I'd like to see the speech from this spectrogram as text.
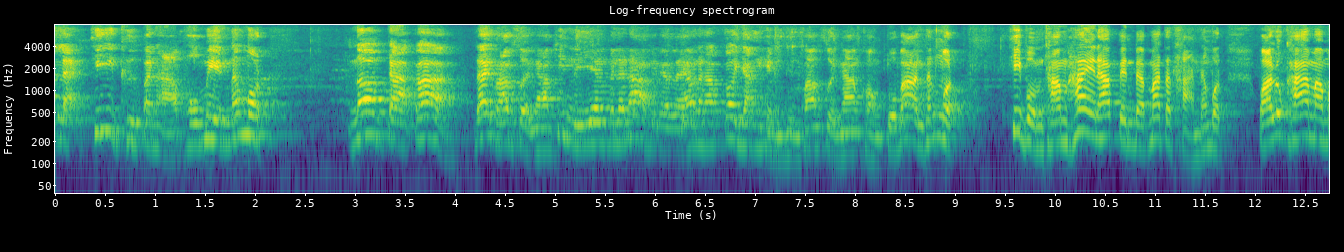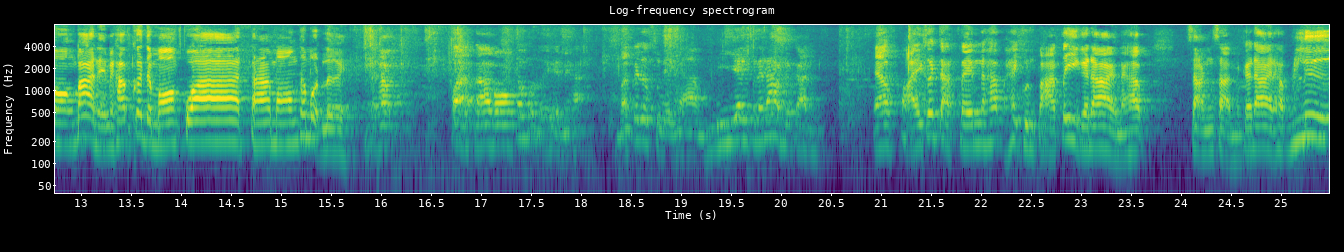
แหละที่คือปัญหาผมเห็นทั้งหมด นอกจากว่าได้ความสวยงามที่เรียงเป็นระนาบเดียวกันแล้วนะครับ ก็ยังเห็นถึงความสวยงามของตัวบ้านทั้งหมด ที่ผมทำให้นะครับเป็นแบบมาตรฐานทั้งหมดพอลูกค้ามามองบ้านเห็นไหมครับ ก็จะมองกวาดตามองทั้งหมดเลยนะครับกวาดตามองทั้งหมดเลยเห็นไหมฮะมันก็จะสวยงามเรียงเป็นระนาเดียวกันแอลไฟก็จัดเต็มนะครับ ให้คุณปาร์ตี้ก็ได้นะครับ สั่งสรรค์ก็ได้นะครับ หรือ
